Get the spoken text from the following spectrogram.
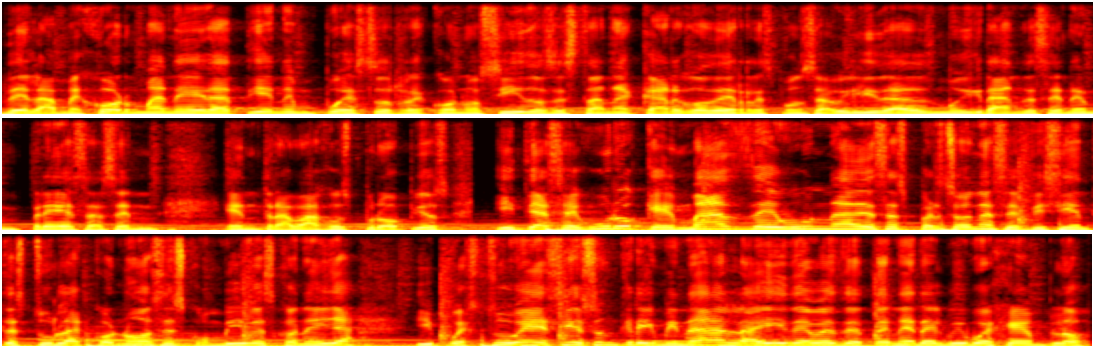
de la mejor manera, tienen puestos reconocidos, están a cargo de responsabilidades muy grandes en empresas, en, en trabajos propios y te aseguro que más de una de esas personas eficientes tú la conoces, convives con ella y pues tú ves si es un criminal, ahí debes de tener el vivo ejemplo.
